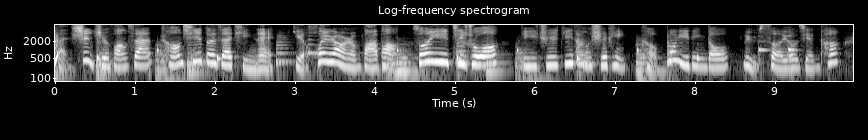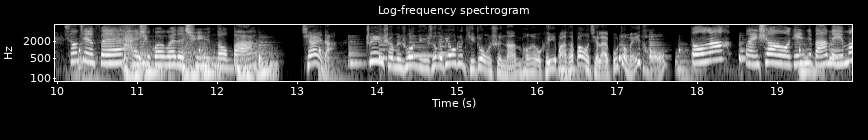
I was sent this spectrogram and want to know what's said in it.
反式脂肪酸，长期堆在体内也会让人发胖。所以记住，低脂低糖食品可不一定都绿色又健康。想减肥还是乖乖的去运动吧。亲爱的，这上面说女生的标准体重是男朋友可以把她抱起来不皱眉头。懂了，晚上我给你拔眉毛。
